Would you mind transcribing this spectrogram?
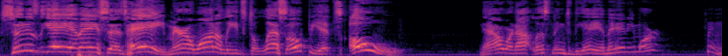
Soon as the AMA says, "Hey, marijuana leads to less opiates," oh, now we're not listening to the AMA anymore. Hmm.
